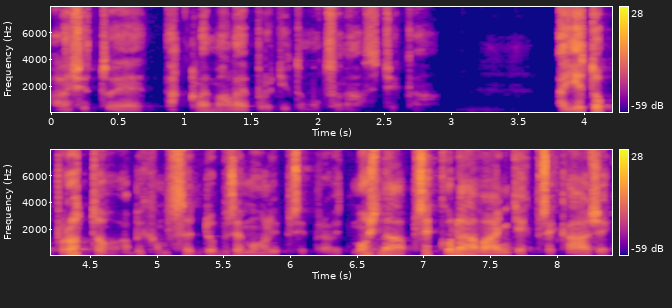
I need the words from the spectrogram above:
ale že to je takhle malé proti tomu, co nás čeká. A je to proto, abychom se dobře mohli připravit. Možná překonávání těch překážek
